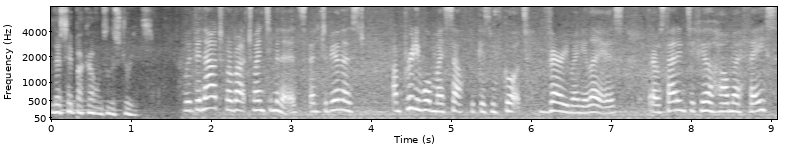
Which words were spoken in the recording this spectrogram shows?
let's head back out onto the streets. We've been out for about 20 minutes and to be honest, I'm pretty warm myself because we've got very many layers, but I'm starting to feel how my face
